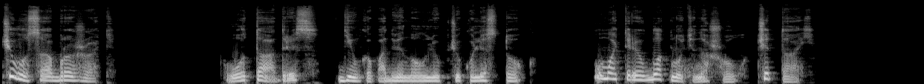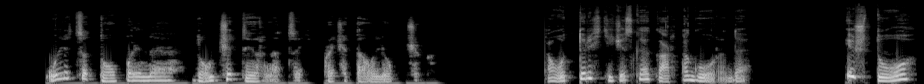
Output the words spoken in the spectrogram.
«Чего соображать?» «Вот адрес», — Димка подвинул Любчику листок. «У матери в блокноте нашел. Читай». «Улица Топольная, дом 14», — прочитал Любчик. «А вот туристическая карта города». «И что?»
